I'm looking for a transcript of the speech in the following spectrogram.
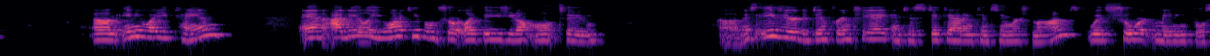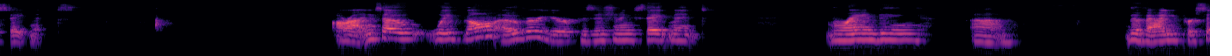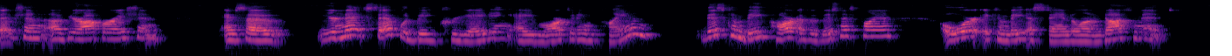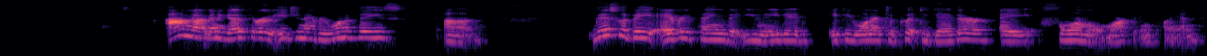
um, any way you can. And ideally, you want to keep them short like these. You don't want to. Um, it's easier to differentiate and to stick out in consumers' minds with short, meaningful statements. All right, and so we've gone over your positioning statement, branding, um, the value perception of your operation. And so your next step would be creating a marketing plan. This can be part of a business plan or it can be a standalone document. I'm not going to go through each and every one of these. Um, this would be everything that you needed if you wanted to put together a formal marketing plan.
